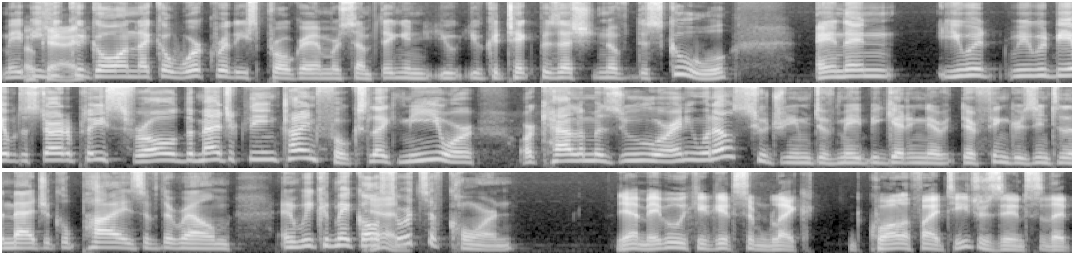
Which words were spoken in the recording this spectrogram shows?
Maybe he could go on like a work release program or something, and you, you could take possession of the school, and then you would we would be able to start a place for all the magically inclined folks like me or or Kalamazoo or anyone else who dreamed of maybe getting their, their fingers into the magical pies of the realm, and we could make all Yeah. sorts of corn. Yeah, maybe we could get some like qualified teachers in so that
